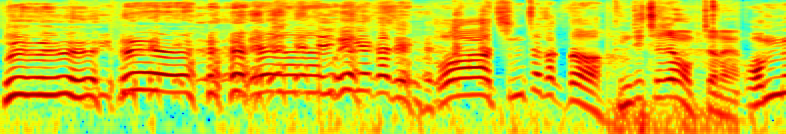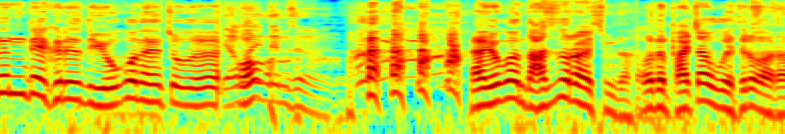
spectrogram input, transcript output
왜왜왜 이게까지 와 진짜 작다 금지 체장 없잖아요 없는데 그래도 요거는 조금 영화인 어? 냄새 나는 거. 야 요건 놔주도록 하겠습니다 어든 발자국에 들어가라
